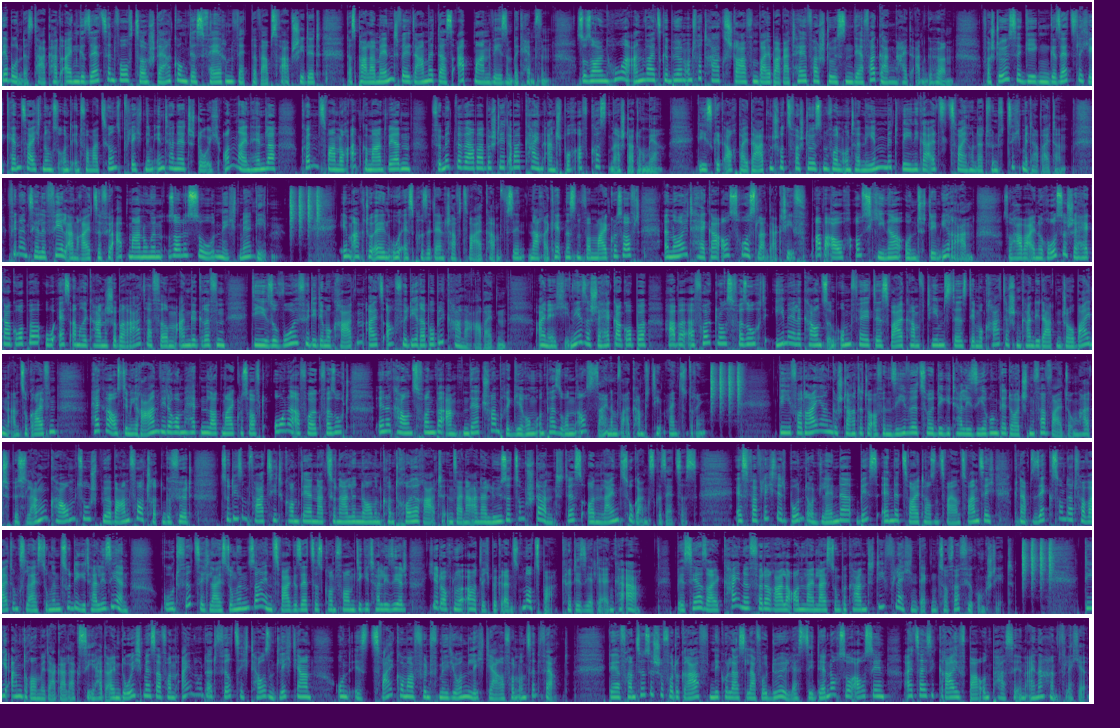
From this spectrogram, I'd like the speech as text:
Der Bundestag hat einen Gesetzentwurf zur Stärkung des fairen Wettbewerbs verabschiedet. Das Parlament will damit das Abmahnwesen bekämpfen. So sollen hohe Anwaltsgebühren und Vertragsstrafen bei Bagatellverstößen der Vergangenheit angehören. Verstöße gegen gesetzliche Kennzeichnungs- und Informationspflichten im Internet durch Online-Händler können zwar noch abgemahnt werden, für Mitbewerber besteht aber kein Anspruch auf Kostenerstattung mehr. Dies gilt auch bei Datenschutzverstößen von Unternehmen mit weniger als 250 Mitarbeitern. Finanzielle Fehler Fehlanreize für Abmahnungen soll es so nicht mehr geben. Im aktuellen US-Präsidentschaftswahlkampf sind nach Erkenntnissen von Microsoft erneut Hacker aus Russland aktiv, aber auch aus China und dem Iran. So habe eine russische Hackergruppe US-amerikanische Beraterfirmen angegriffen, die sowohl für die Demokraten als auch für die Republikaner arbeiten. Eine chinesische Hackergruppe habe erfolglos versucht, E-Mail-Accounts im Umfeld des Wahlkampfteams des demokratischen Kandidaten Joe Biden anzugreifen. Hacker aus dem Iran wiederum hätten laut Microsoft ohne Erfolg versucht, in Accounts von Beamten der Trump-Regierung und Personen aus seinem Wahlkampfteam einzudringen. Die vor drei Jahren gestartete Offensive zur Digitalisierung der deutschen Verwaltung hat bislang kaum zu spürbaren Fortschritten geführt. Zu diesem Fazit kommt der Nationale Normenkontrollrat in seiner Analyse zum Stand des Online-Zugangsgesetzes. Es verpflichtet Bund und Länder bis Ende 2022 knapp 600 Verwaltungsleistungen zu digitalisieren. Gut 40 Leistungen seien zwar gesetzeskonform digitalisiert, jedoch nur örtlich begrenzt nutzbar, kritisiert der NKR. Bisher sei keine föderale Online-Leistung bekannt, die flächendeckend zur Verfügung steht. Die Andromeda-Galaxie hat einen Durchmesser von 140.000 Lichtjahren und ist 2,5 Millionen Lichtjahre von uns entfernt. Der französische Fotograf Nicolas Lafaudieu lässt sie dennoch so aussehen, als sei sie greifbar und passe in eine Handfläche.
